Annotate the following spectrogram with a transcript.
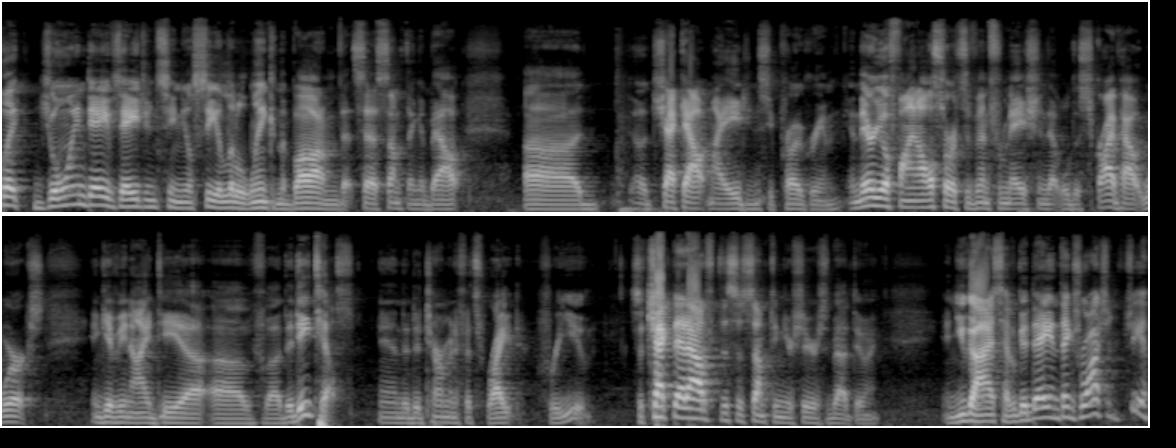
click join Dave's agency and you'll see a little link in the bottom that says something about uh, uh, check out my agency program. And there you'll find all sorts of information that will describe how it works and give you an idea of uh, the details and to determine if it's right for you. So check that out if this is something you're serious about doing. And you guys have a good day and thanks for watching. See ya.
